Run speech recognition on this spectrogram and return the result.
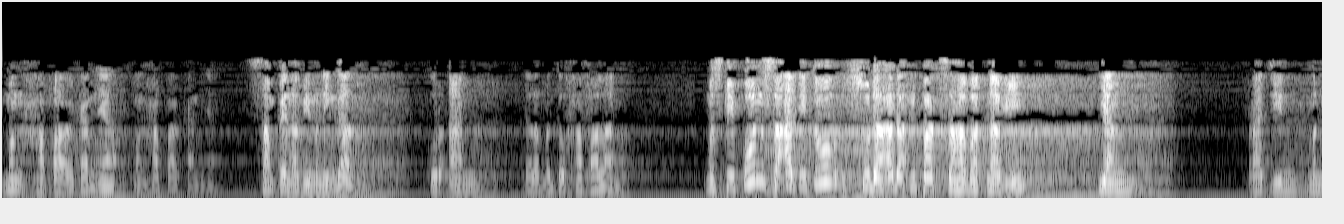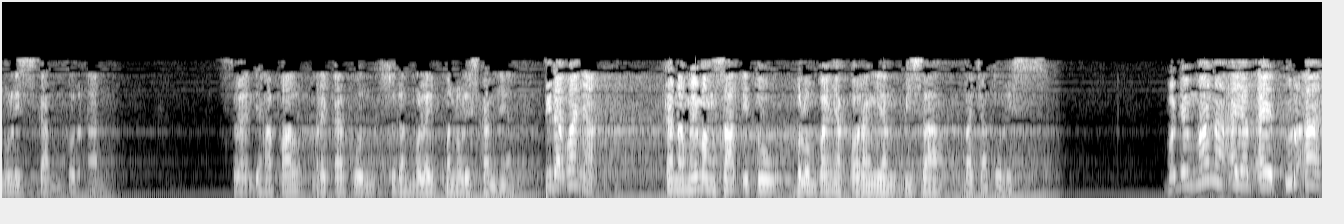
Menghafalkannya, menghafalkannya. Sampai Nabi meninggal. Quran dalam bentuk hafalan. Meskipun saat itu sudah ada empat sahabat Nabi yang rajin menuliskan Quran. Selain dihafal, mereka pun sudah mulai menuliskannya. Tidak banyak, karena memang saat itu belum banyak orang yang bisa baca tulis. Bagaimana ayat-ayat Quran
